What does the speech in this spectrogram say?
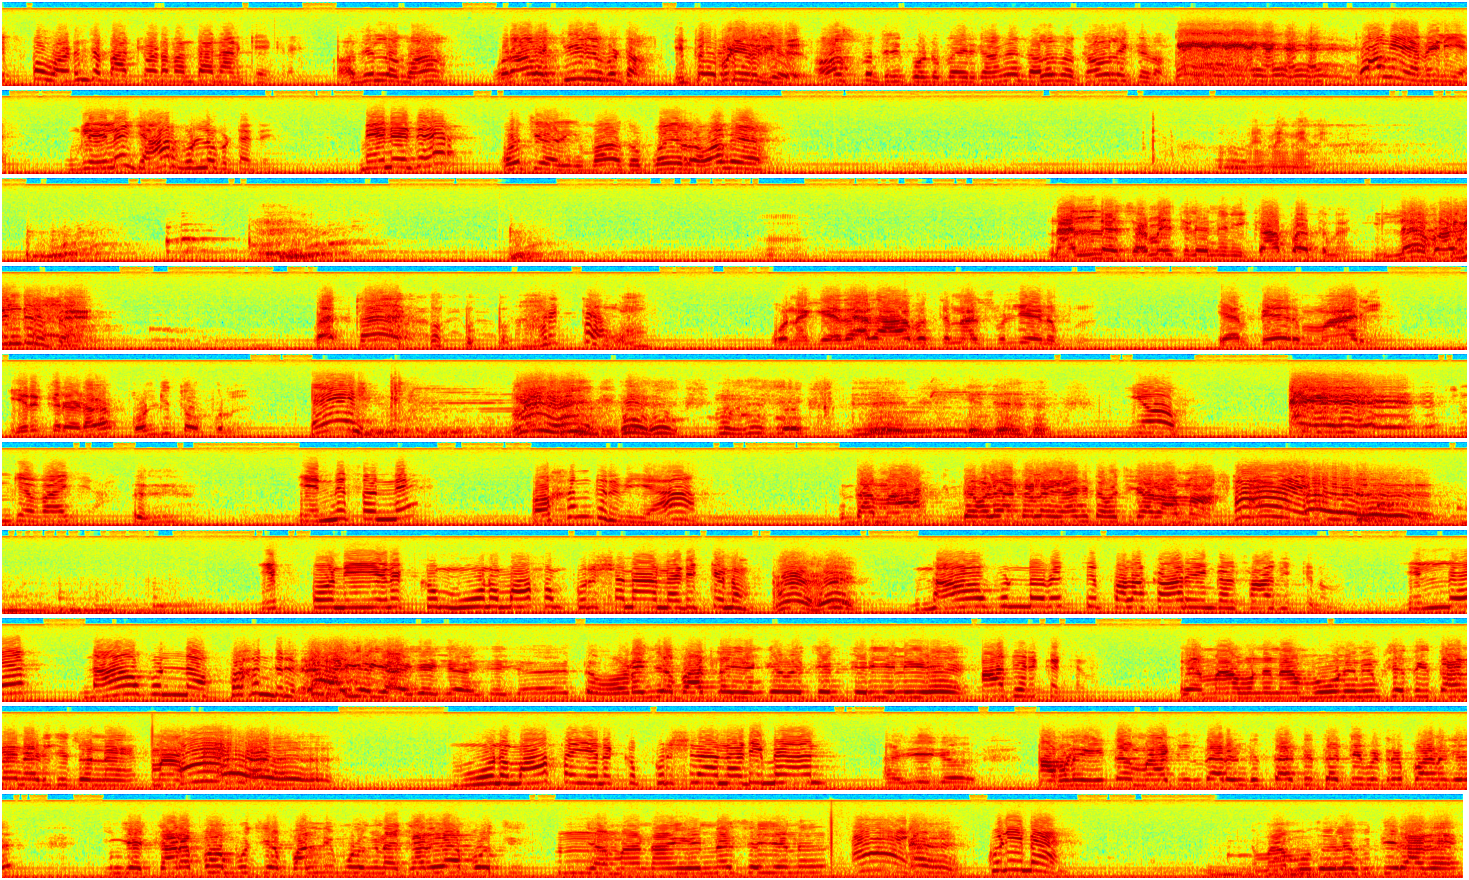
இப்ப உடஞ்ச பாட்டிலோட வந்தானான்னு கேக்குறேன். அது இல்லம்மா ஒரு ஆளை கீறி விட்டான் இப்ப எப்படி இருக்கு? ஆஸ்பத்திரி கொண்டு போயிருக்காங்க நிலைமை கவலைக்கிடும் போங்கயா வெளியே. உங்களை எல்லாம் யார் உள்ள விட்டது? மேனேஜர் கோச்சிக்காதீங்கம்மா அதை போயிடுறேன் வாங்க. நல்ல சமயத்துல நீ காப்பாத்தின. இல்ல அர்த்தம். உனக்கு ஏதாவது ஆபத்துனா சொல்லி அனுப்பு. என் பேர் மாறி இருக்கிற இடம் கொண்டி தோப்புல இங்க வாயா என்ன சொன்னேன் பகுந்துருவியா? இந்தாமா இந்த விளையாட்டெல்லாம் என்கிட்ட வச்சுக்காதாமா இப்போ நீ எனக்கு மூணு மாசம் புருஷனா நடிக்கணும். நான் உன்னை வச்சு பல காரியங்கள் சாதிக்கணும். இல்ல நான் உன்னை பகிர்ந்துருவேன் இந்த உடைஞ்ச பாட்டில எங்க வச்சேன்னு தெரியலையே. அது இருக்கட்டும். ஏமா உன்னை நான் மூணு நிமிஷத்துக்கு தானே நடிக்க சொன்னேன். மூணு மாசம் எனக்கு புருஷனா நடிமேன். ஐயோ அவனுகிட்ட மாட்டிருந்தா ரெண்டு தட்டு தட்டி விட்டுருப்பானுங்க. இங்க கரப்பாம்பூச்சிய பள்ளி முழுங்கின கரையா போச்சு. ம். ஏம்மா நான் என்ன செய்யணும்? குனிமேன். அம்மா முதுகுல குத்திராத.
